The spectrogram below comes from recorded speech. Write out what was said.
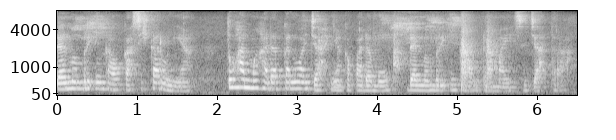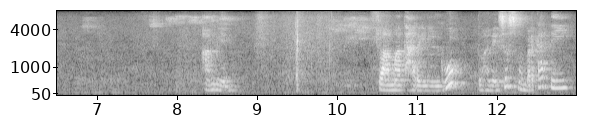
dan memberi engkau kasih karunia. Tuhan menghadapkan wajahnya kepadamu dan memberi engkau damai sejahtera. Amin. Selamat hari Minggu, Tuhan Yesus memberkati.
